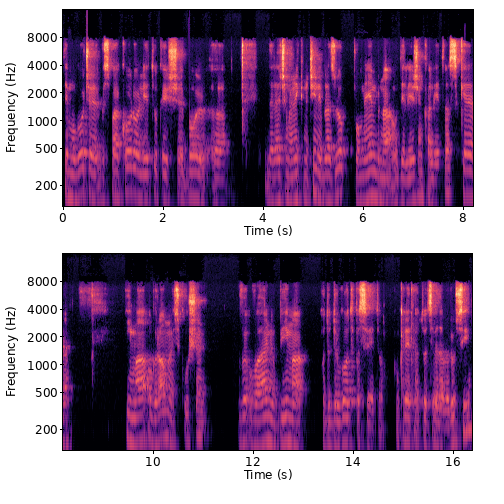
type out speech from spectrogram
Te mogoče gospa Korol je tukaj še bolj, uh, da rečem na nek način, je bila zelo pomembna udeleženka letos, ker ima ogromno izkušenj v uvajanju BIM-a od drugot po svetu, konkretno tudi seveda v Rusiji.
